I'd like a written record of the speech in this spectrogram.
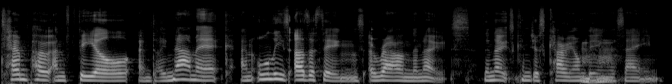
tempo and feel and dynamic and all these other things around the notes. The notes can just carry on being the same.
